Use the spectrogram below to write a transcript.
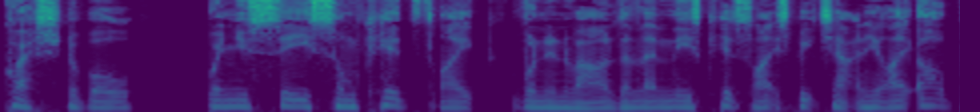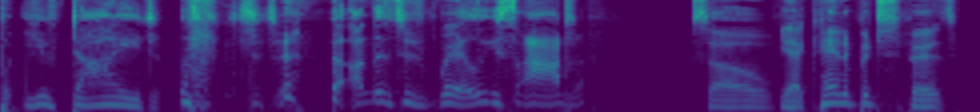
questionable when you see some kids like running around, and then these kids like speak to you, and you're like, "Oh, but you've died," and this is really sad. So yeah, Kena Bridge Spirits,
